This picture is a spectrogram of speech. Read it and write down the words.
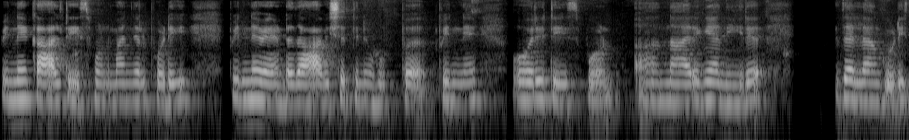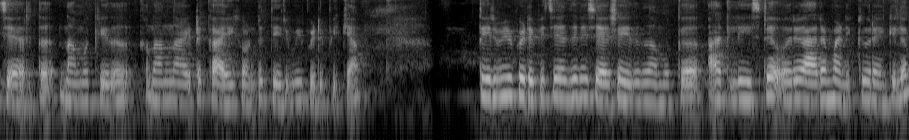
പിന്നെ കാൽ ടീസ്പൂൺ മഞ്ഞൾപ്പൊടി പിന്നെ വേണ്ടത് ആവശ്യത്തിന് ഉപ്പ് പിന്നെ ഒരു ടീസ്പൂൺ നാരങ്ങ നീര്. ഇതെല്ലാം കൂടി ചേർത്ത് നമുക്കിത് നന്നായിട്ട് കൈ കൊണ്ട് തിരുമ്മി പിടിപ്പിക്കാം. തിരുമ്മി പിടിപ്പിച്ചതിന് ശേഷം ഇത് നമുക്ക് അറ്റ്ലീസ്റ്റ് ഒരു അരമണിക്കൂറെങ്കിലും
